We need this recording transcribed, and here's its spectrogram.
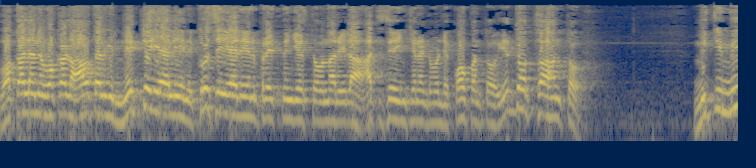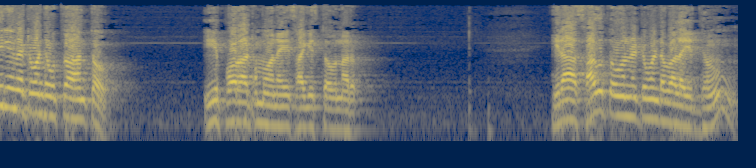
ఒకళ్ళని ఒకళ్ళు అవతలికి నెట్టేయాలి అని తోసేయాలి అని ప్రయత్నం చేస్తూ ఉన్నారు. ఇలా అతిశయించినటువంటి కోపంతో యుద్ధోత్సాహంతో మితి మీరినటువంటి ఉత్సాహంతో ఈ పోరాటము అనేది సాగిస్తూ ఉన్నారు. ఇలా సాగుతూ ఉన్నటువంటి వాళ్ళ యుద్ధం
